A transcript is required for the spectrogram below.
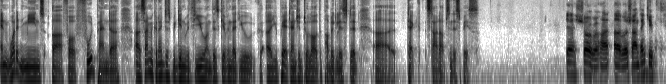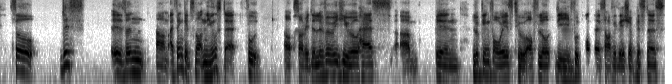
and what it means uh, for Food Panda? Uh, Simon, can I just begin with you on this, given that you uh, you pay attention to a lot of the public listed uh, tech startups in this space? Yeah, sure, Rohan. Uh, Roshan, thank you. So this isn't. Um, I think it's not news that food. Oh, sorry, Delivery Hero has um, been looking for ways to offload the mm. food and Southeast Asia business.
